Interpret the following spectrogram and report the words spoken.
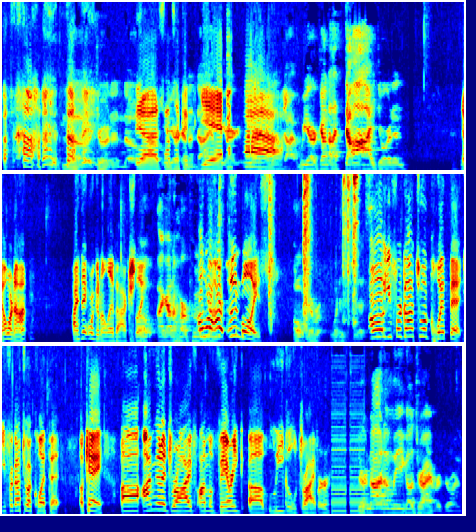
No, Jordan. No. Yeah, it sounds like a- gonna. We are, we are yeah. gonna. We are gonna die, Jordan. No, we're not. I think we're gonna live actually. Oh, I got a harpoon. Oh, we're gun. harpoon boys. Oh, never. What is this? Oh, you forgot to equip it. You forgot to equip it. Okay, uh, I'm gonna drive. I'm a very uh, legal driver. You're not a legal driver, Jordan.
